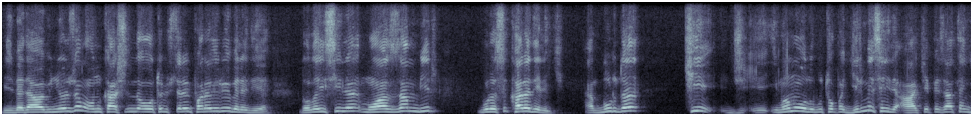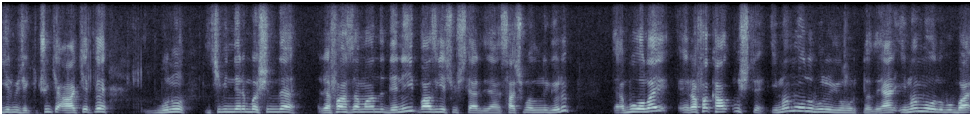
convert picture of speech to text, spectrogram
biz bedava biniyoruz ama onun karşılığında o otobüslere bir para veriyor belediye. Dolayısıyla muazzam bir burası kara delik. Yani burada ki e, İmamoğlu bu topa girmeseydi AKP zaten girmeyecekti. Çünkü AKP bunu 2000'lerin başında refah zamanında deneyip vazgeçmişlerdi. Yani saçmalığını görüp yani bu olay e, rafa kalkmıştı. İmamoğlu bunu yumurtladı. Yani İmamoğlu bu e,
